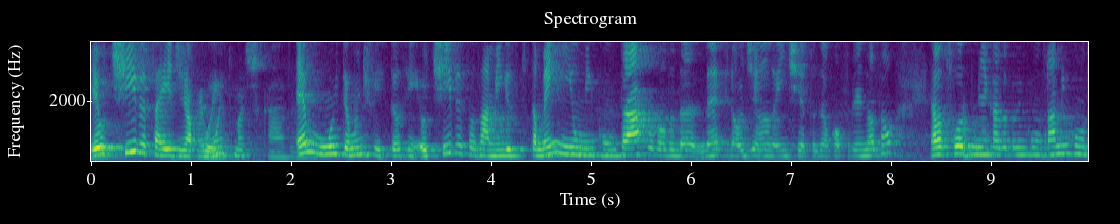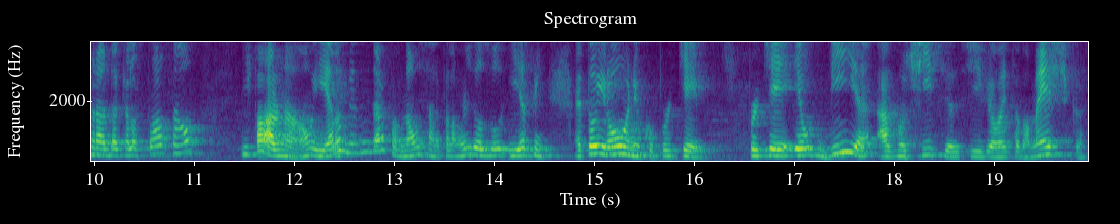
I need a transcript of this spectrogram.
eu tive essa rede de é apoio. muito machucado. É né? muito, é muito difícil. Então, assim, eu tive essas amigas que também iam me encontrar por conta da, né, final de ano, a gente ia fazer uma confraternização. Elas foram pra minha casa para me encontrar, me encontraram daquela situação e falaram, não, e elas mesmas me deram, falaram, não, Luciana, pelo amor de Deus. vou-" E assim, é tão irônico, porque porque eu via as notícias de violência doméstica,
